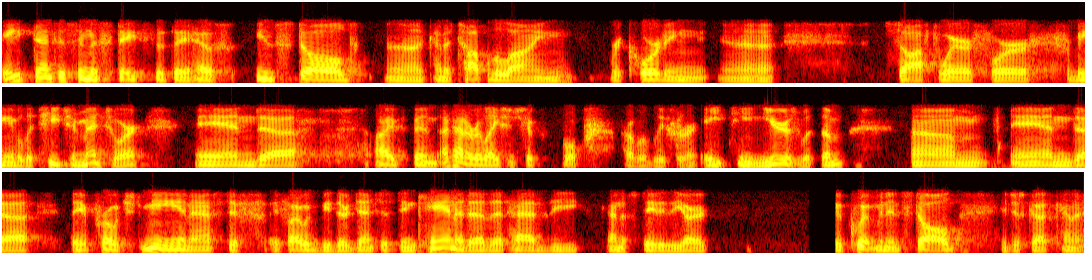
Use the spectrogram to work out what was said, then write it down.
eight dentists in the states that they have installed uh, kind of top of the line recording uh, software for for being able to teach and mentor. And uh, I've been I've had a relationship well, probably for 18 years with them. Um, and uh, they approached me and asked if if I would be their dentist in Canada that had the kind of state of the art equipment installed. It just got kind of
